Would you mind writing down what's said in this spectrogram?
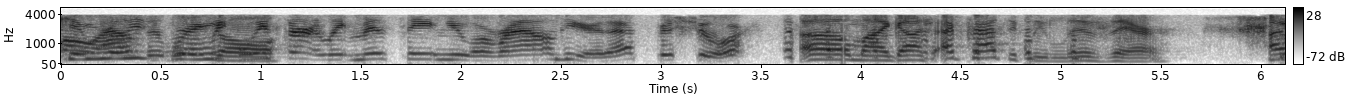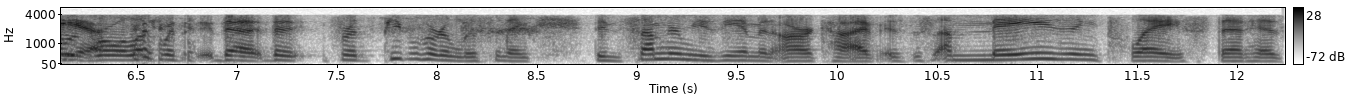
Oh, Kimberly Alison, Springle. We, we certainly miss seeing you around here. That's for sure. oh my gosh, I practically live there. I would Yeah. roll up with the, the for people who are listening. The Sumner Museum and Archive is this amazing place that has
